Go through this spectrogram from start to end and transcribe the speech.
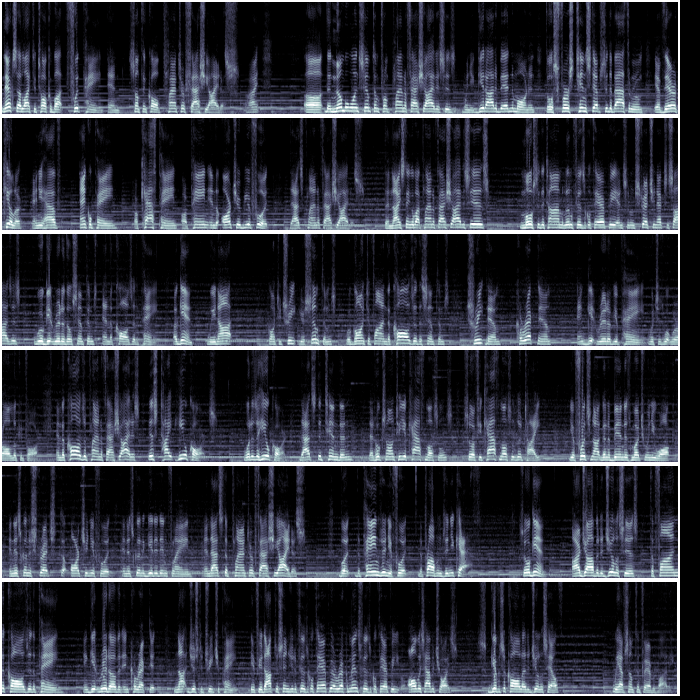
Next, I'd like to talk about foot pain and something called plantar fasciitis. All right. Uh, the number one symptom from plantar fasciitis is when you get out of bed in the morning, those first 10 steps to the bathroom, if they're a killer and you have ankle pain or calf pain or pain in the arch of your foot, that's plantar fasciitis. The nice thing about plantar fasciitis is most of the time, a little physical therapy and some stretching exercises will get rid of those symptoms and the cause of the pain. Again, we're not going to treat your symptoms. We're going to find the cause of the symptoms, treat them, correct them, and get rid of your pain, which is what we're all looking for. And the cause of plantar fasciitis is tight heel cords. What is a heel cord? That's the tendon that hooks onto your calf muscles. So if your calf muscles are tight, your foot's not going to bend as much when you walk, and it's going to stretch the arch in your foot, and it's going to get it inflamed, and that's the plantar fasciitis. But the pain's in your foot, the problem's in your calf. So again, our job at Agilus is to find the cause of the pain and get rid of it and correct it, not just to treat your pain. If your doctor sends you to physical therapy or recommends physical therapy, you always have a choice. Give us a call at Agilus Health. We have something for everybody.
